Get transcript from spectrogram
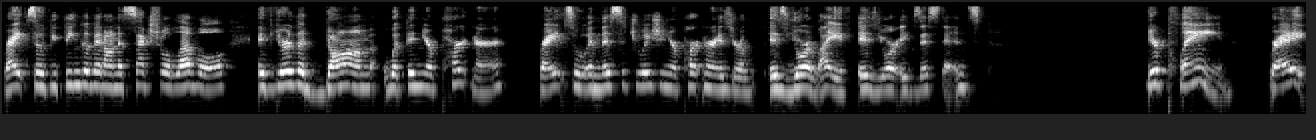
Right. So if you think of it on a sexual level, if you're the Dom within your partner, right? So in this situation your partner is your is your life is your existence. You're playing right?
